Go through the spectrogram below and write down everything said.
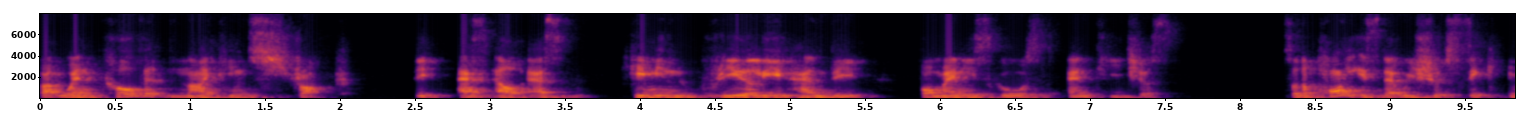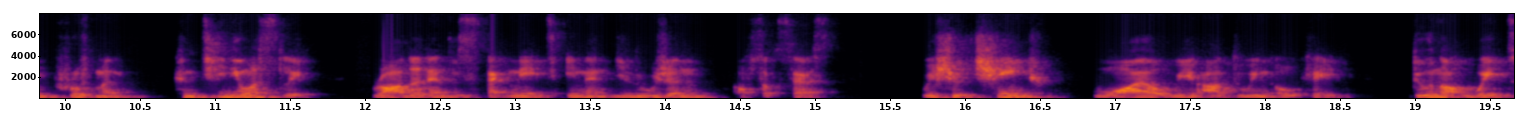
But when COVID 19 struck, the SLS came in really handy for many schools and teachers. So the point is that we should seek improvement continuously rather than to stagnate in an illusion of success. We should change while we are doing okay. Do not wait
